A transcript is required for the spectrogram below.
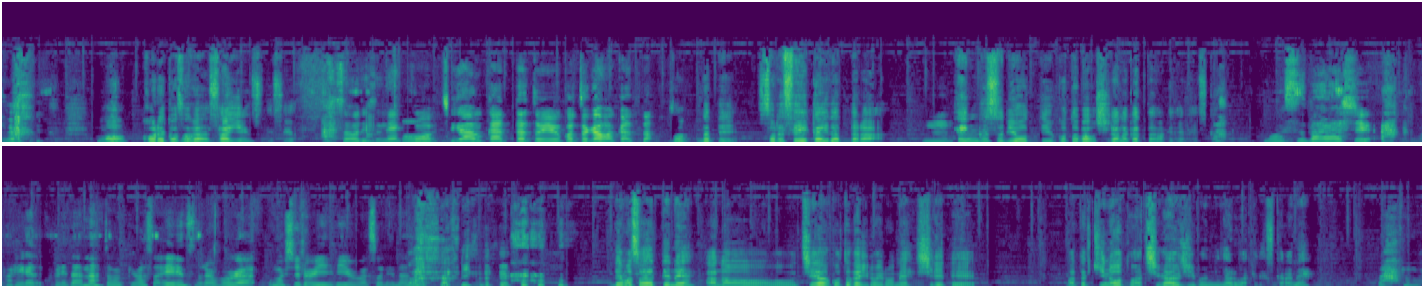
いやもう、これこそがサイエンスですよ。あそうですねこう違うかったということが分かったそう。だって、それ正解だったら、うん天狗ス病っていう言葉を知らなかったわけじゃないですか。もう素晴らしいあこれがこれだな東京サイエンスラボが面白い理由はそれだなでもそうやってね、あのー違うことがいろいろね、知れて、また昨日とは違う自分になるわけですからね。あもう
